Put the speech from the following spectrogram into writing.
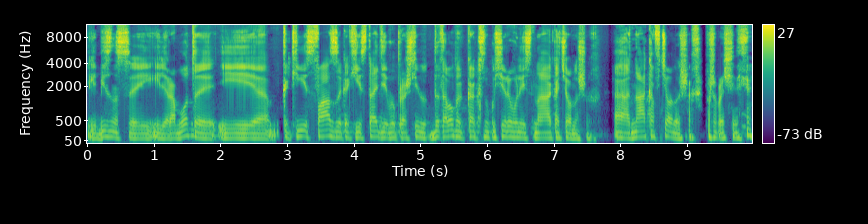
или бизнеса, или работы, и какие фазы, какие стадии вы прошли до того, как, как сфокусировались на котенышах? Э, на ковтенышах, прошу прощения.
